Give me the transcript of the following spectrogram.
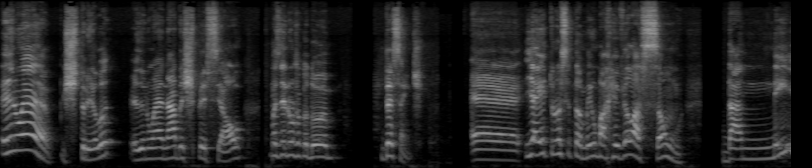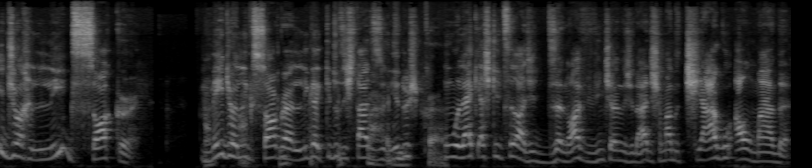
Ele não é estrela, ele não é nada especial, mas ele é um jogador decente. É, e aí trouxe também uma revelação da Major League Soccer. Major League Soccer, liga aqui dos Estados Unidos, um moleque, acho que, sei lá, de 19, 20 anos de idade, chamado Thiago Almada.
